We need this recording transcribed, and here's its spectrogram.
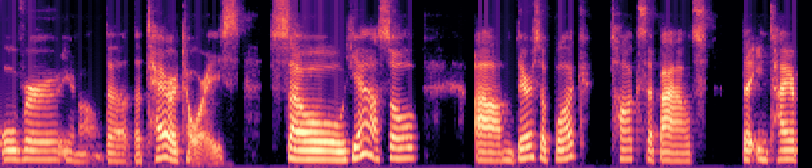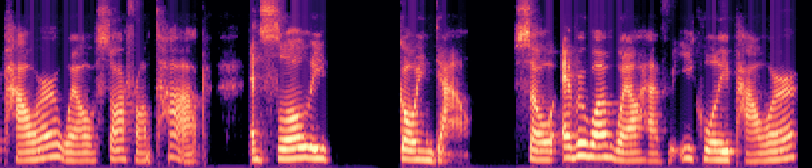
over, you know, the the territories. So yeah, so um, there's a book talks about the entire power will start from top and slowly going down. So everyone will have equally power,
